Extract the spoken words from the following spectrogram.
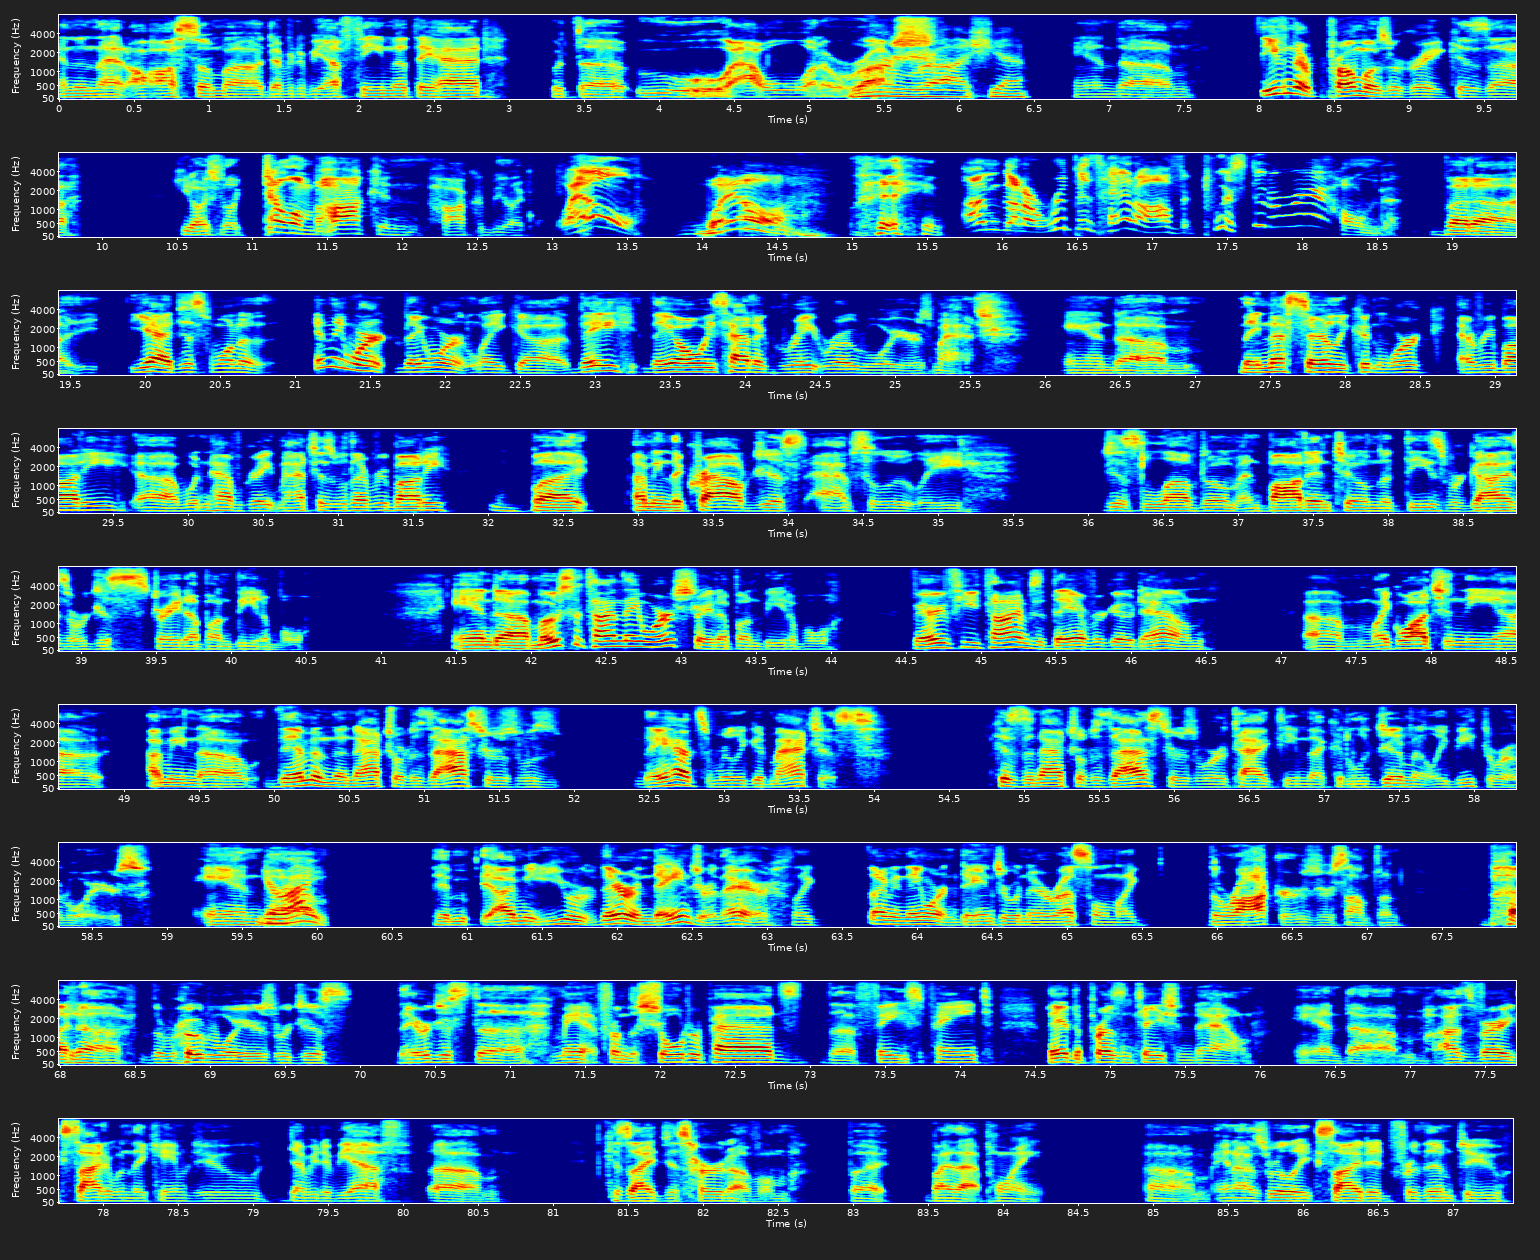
and then that awesome uh, WWF theme that they had with the ooh wow what a rush, what a rush, yeah. And um, even their promos were great because uh, he'd always be like, "Tell him, Hawk," and Hawk would be like, "Well, well, I'm gonna rip his head off and twist it around." But uh, yeah, just one of and they weren't they weren't like uh, they they always had a great Road Warriors match, and um, they necessarily couldn't work everybody, uh, wouldn't have great matches with everybody, but I mean the crowd just absolutely just loved them and bought into them that these were guys that were just straight up unbeatable. And uh, most of the time they were straight up unbeatable. Very few times did they ever go down. Um, like watching the uh, I mean, uh, them and the natural disasters was they had some really good matches because the natural disasters were a tag team that could legitimately beat the Road Warriors. And you're um, right. It, I mean, you were they're in danger there. Like, I mean, they weren't in danger when they were wrestling like the Rockers or something, but uh, the Road Warriors were just they were just uh, man from the shoulder pads, the face paint. They had the presentation down and um, I was very excited when they came to WWF um, because I just heard of them. But by that point, um, and I was really excited for them to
